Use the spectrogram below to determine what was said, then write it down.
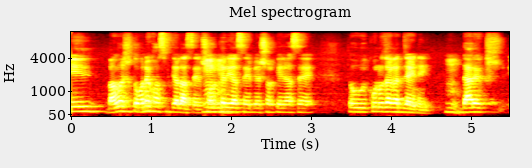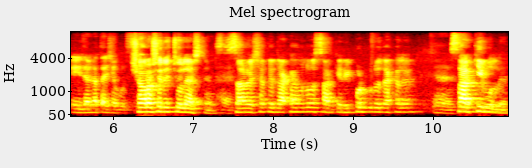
এই বাংলাদেশে তো অনেক হসপিটাল আছে সরকারি আছে বেসরকারি আছে। তো ওই কোনো জায়গায় যাই নাই হুম। ডাইরেক্ট এই জায়গাতে এসে পড়ছি সরাসরি চলে আসতেন হ্যাঁ। স্যারের সাথে দেখা হলো স্যারকে রিপোর্টগুলো দেখালেন হ্যাঁ। স্যার কি বললেন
